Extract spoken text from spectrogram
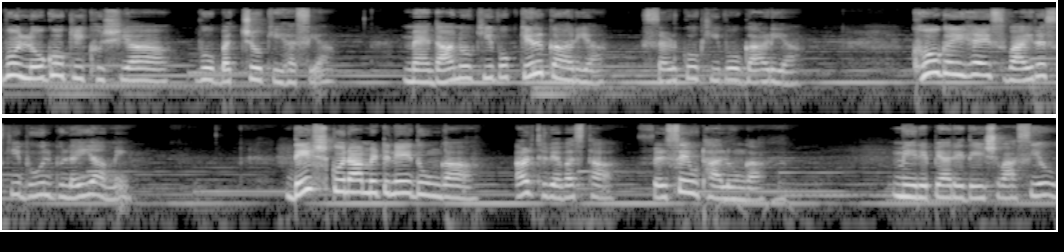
वो लोगों की खुशियाँ, वो बच्चों की हंसियाँ, मैदानों की वो किलकारियाँ सड़कों की वो गाड़ियाँ, खो गई है इस वायरस की भूल भुलैया में। देश को ना मिटने दूँगा, अर्थव्यवस्था फिर से उठा लूँगा। मेरे प्यारे देशवासियों,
